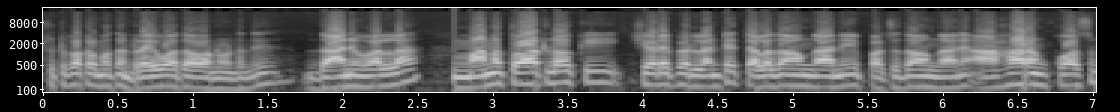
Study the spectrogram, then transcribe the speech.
చుట్టుపక్కల మొత్తం డ్రై వాతావరణం ఉంటుంది. దానివల్ల మన తోటలోకి చీడపీడలు అంటే తెల్లదోమ కానీ పచ్చదోమ కానీ ఆహారం కోసం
